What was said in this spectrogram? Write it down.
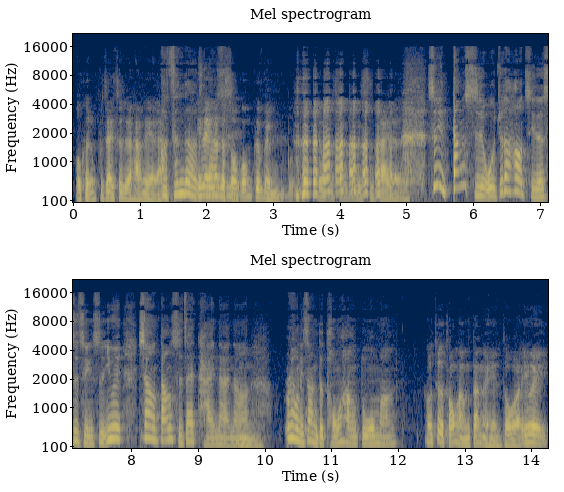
我可能不在这个行业了。哦，真的，因为那个手工根本跟不上这个时代了。所以当时我觉得好奇的事情是，因为像当时在台南啊，让你上你的同行多吗？哦，这个同行当然很多啊，因为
